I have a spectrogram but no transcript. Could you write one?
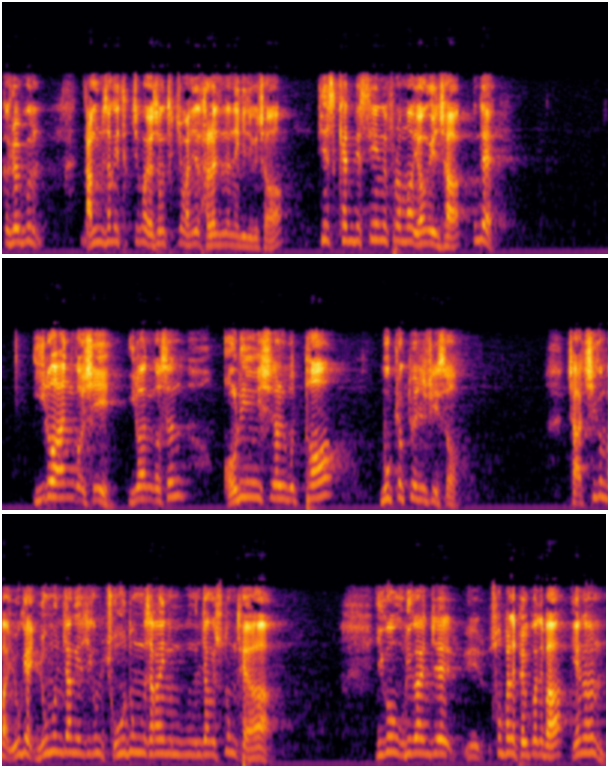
그러니까 결국은 남성의 특징과 여성의 특징이 완전히 달라진다는 얘기지 그렇죠 This can be seen from a young age. 자, 근데 이러한 것이 이러한 것은 어린 시절부터 목격되어질 수 있어. 자, 지금 봐. 요게 요 문장에 지금 조동사가 있는 문장의 수동태야. 이거 우리가 이제 때 배울 건데 봐. 얘는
